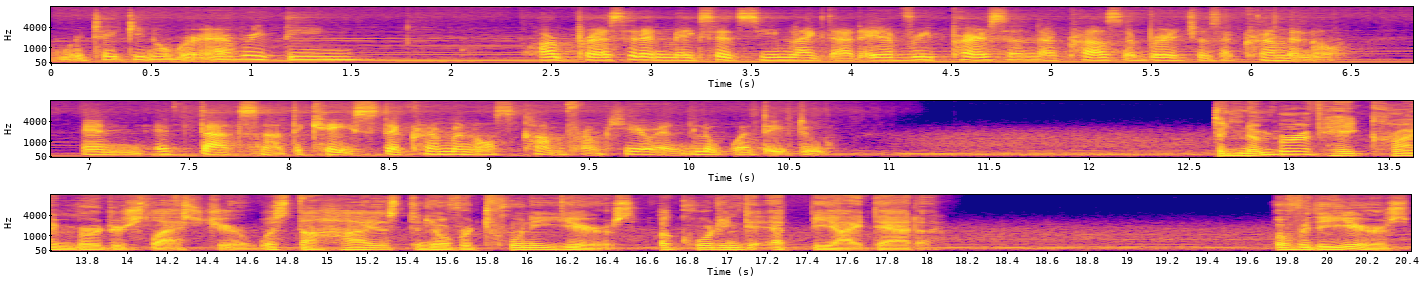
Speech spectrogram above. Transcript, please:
were taking over everything. Our president makes it seem like that every person that crossed the bridge is a criminal. And if that's not the case, the criminals come from here and look what they do. The number of hate crime murders last year was the highest in over 20 years, according to FBI data. Over the years,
